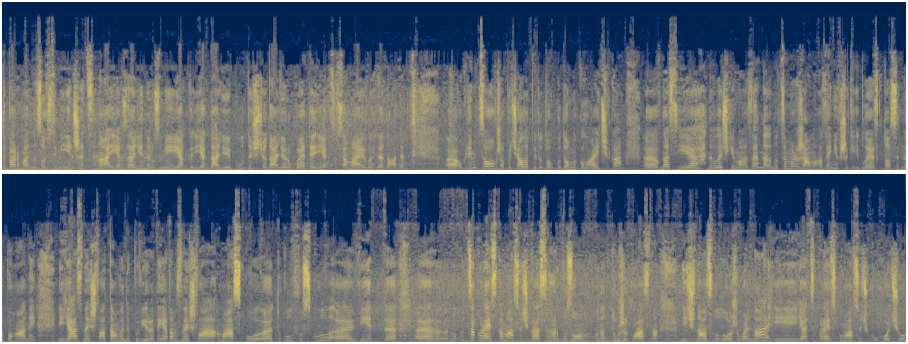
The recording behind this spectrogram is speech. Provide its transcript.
тепер в мене зовсім інша ціна, і я взагалі не розумію, як, як далі бути, що далі робити і як це все має виглядати. Е, Окрім цього, вже почала підготовку до Миколайчика. Е, В нас є невеличкий магазин. Ну це мережа магазинів Шик і Блиск, досить непоганий. І я знайшла там, ви не повірите, я там знайшла маску School е, від е, е, ну це корейська масочка з гарбузом. Вона дуже класна, нічна зволожувальна. І я цю корейську масочку хочу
